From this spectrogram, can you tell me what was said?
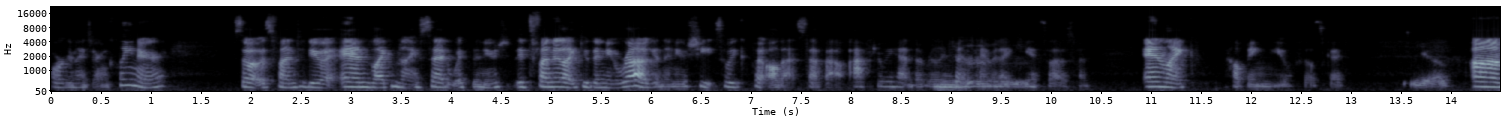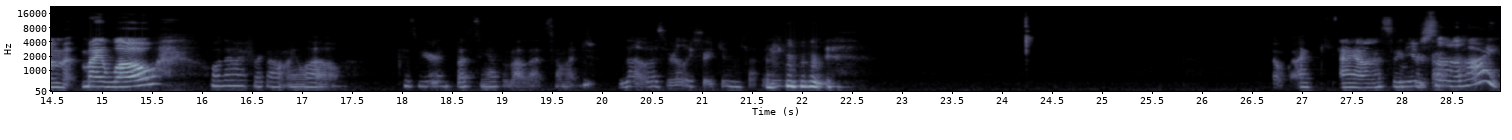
organizer and cleaner. So it was fun to do it. And like Amelia said, with the new, it's fun to like do the new rug and the new sheet, so we could put all that stuff out after we had the really fun time at IKEA. So that was fun. And like helping you feels good. yeah. Um, my low. Well, now I forgot my low because we were busting up about that so much. That was really freaking funny. Oh, I, I honestly You're just on a high.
